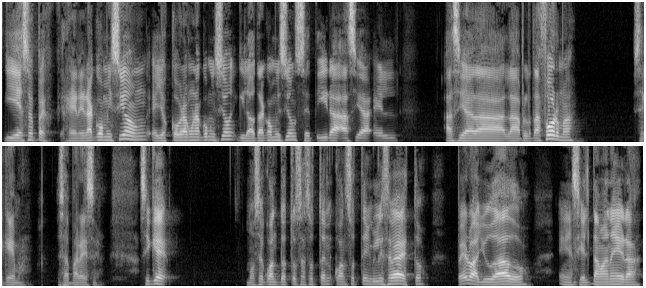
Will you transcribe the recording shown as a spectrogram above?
Y eso pues, genera comisión, ellos cobran una comisión y la otra comisión se tira hacia, el, hacia la, la plataforma, se quema, desaparece. Así que no sé cuánto esto se cuán sostenible se vea esto, pero ha ayudado en cierta manera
